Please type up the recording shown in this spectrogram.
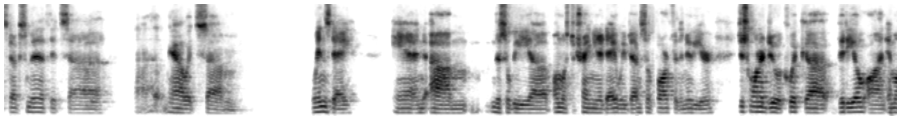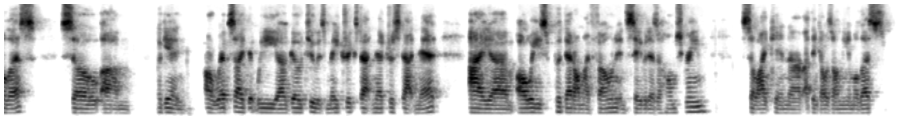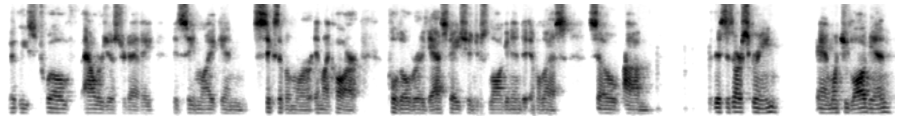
It's Doug Smith. It's uh, uh, now it's um, Wednesday, and um, this will be uh, almost a training a day we've done so far for the new year. Just wanted to do a quick uh, video on MLS. So um, again, our website that we uh, go to is matrix.ntreis.net. I um, always put that on my phone and save it as a home screen, so I can. Uh, I think I was on the MLS at least 12 hours yesterday it seemed like, and six of them were in my car, pulled over at a gas station, just logging into MLS. So um, this is our screen. And once you log in,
